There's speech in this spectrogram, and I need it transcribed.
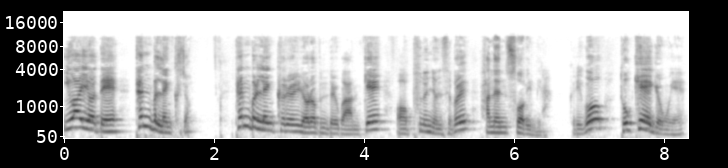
이화여대 텐블랭크죠. 텐블랭크를 여러분들과 함께 어, 푸는 연습을 하는 수업입니다. 그리고 독해의 경우에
